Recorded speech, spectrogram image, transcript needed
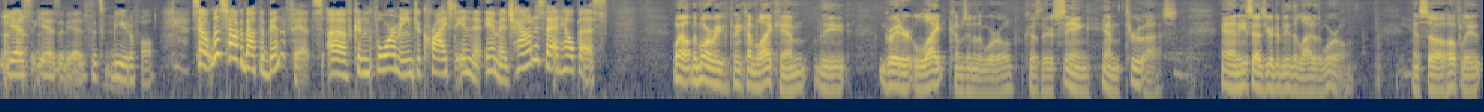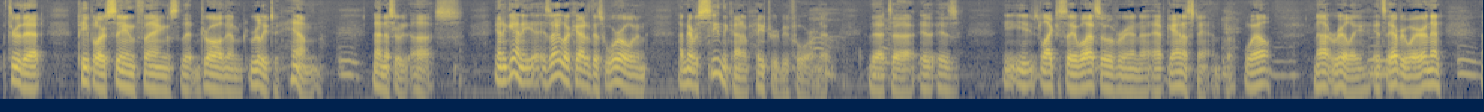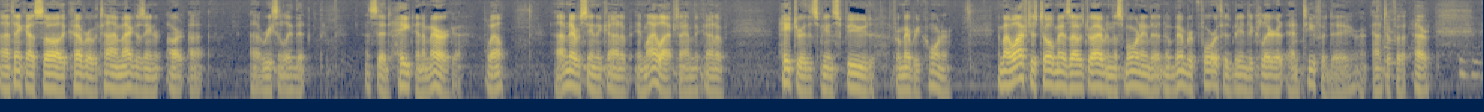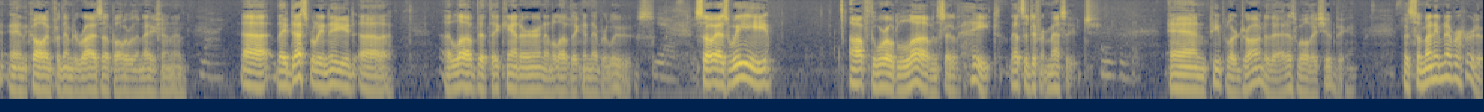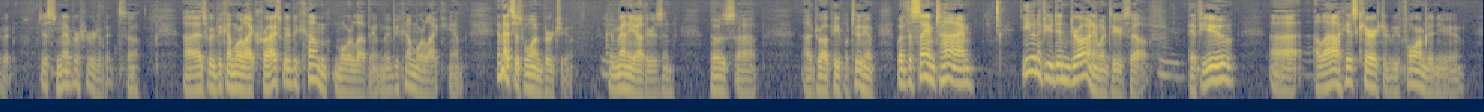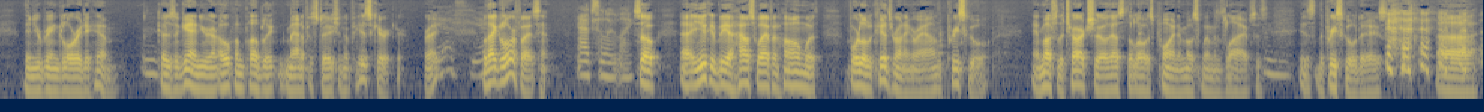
yes, yes, it is. It's beautiful. So let's talk about the benefits of conforming to Christ in the image. How does that help us? Well, the more we become like him, the greater light comes into the world because they're seeing him through us. And he says you're to be the light of the world. And so hopefully through that, people are seeing things that draw them really to him, not necessarily to us. And again, as I look out at this world, and I've never seen the kind of hatred before that that uh, is. You'd like to say, well, that's over in uh, Afghanistan. But, well, not really. It's everywhere. And then I think I saw the cover of a Time magazine art, uh, uh, recently that said "Hate in America." Well, I've never seen the kind of in my lifetime the kind of hatred that's being spewed from every corner. And my wife just told me as I was driving this morning that November 4th is being declared Antifa Day, or Antifa, or, and calling for them to rise up all over the nation. And uh, they desperately need uh, a love that they can't earn and a love they can never lose. Yes. So as we off the world love instead of hate, that's a different message. And people are drawn to that as well they should be. But so many have never heard of it, just never heard of it. So uh, as we become more like Christ, we become more loving, we become more like Him. And that's just one virtue. There are many others, and those uh, uh, draw people to Him. But at the same time, even if you didn't draw anyone to yourself. Mm. If you uh, allow His character to be formed in you, then you bring glory to Him. Because mm. again, you're an open public manifestation of His character, right? Yes, yes. Well, that glorifies Him. Absolutely. So uh, you could be a housewife at home with four little kids running around, preschool, and most of the charts show that's the lowest point in most women's lives is, mm. is the preschool days. uh,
